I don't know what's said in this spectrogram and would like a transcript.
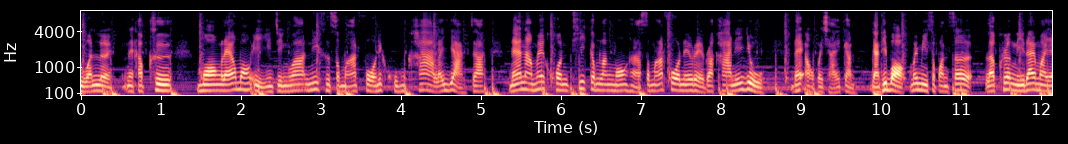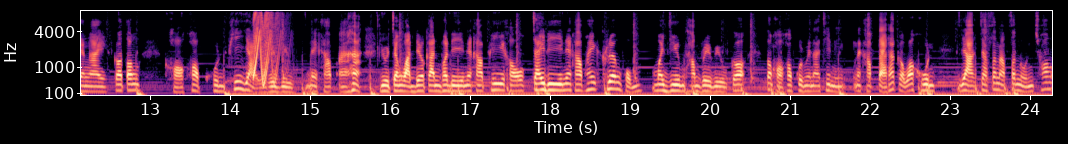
ล้วนๆเลยนะครับ คือมองแล้วมองอีกจริง ๆ ว่านี่คือสมาร์ทโฟนที่คุ้มค่า และอยากจะแนะนำให้คนที่กำลังมองหาสมาร์ทโฟนในเรทราคานี้อยู่ได้เอาไปใช้กัน อย่างที่บอกไม่มีสปอนเซอร์ แล้วเครื่องนี้ได้มายังไงก็ต้อง ขอขอบคุณพี่ใหญ่รีวิวนะครับออยู่จังหวัดเดียวกันพอดีนะครับ พี่เขาใจดีนะครับให้เครื่องผมมายืมทำรีวิว ก็ต้องขอขอบคุณไว้ณที่นี้นะครับ แต่ถ้าเกิดว่าคุณอยากจะสนับสนุนช่อง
